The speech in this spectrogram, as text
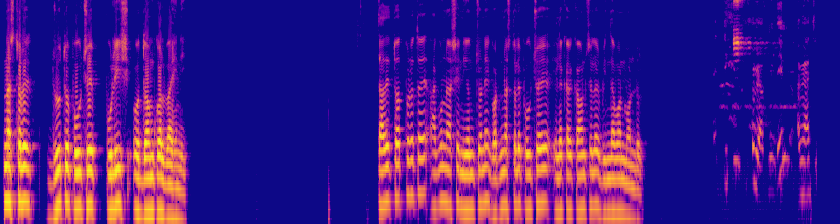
ঘটনাস্থলে দ্রুত পৌঁছয় পুলিশ ও দমকল বাহিনী। তাদের তৎপরতায় আগুন আসে নিয়ন্ত্রণে ঘটনাস্থলে পৌঁছয় এলাকার কাউন্সিলর বৃন্দাবন মণ্ডল। আমি আছি।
